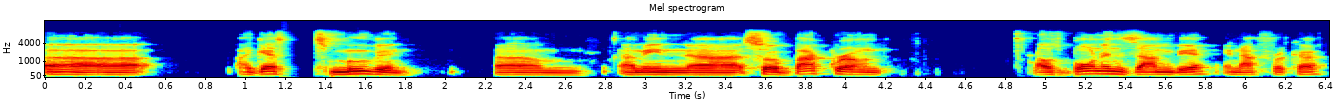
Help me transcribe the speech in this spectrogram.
uh, I guess moving. Um, I mean, uh, so background. I was born in Zambia in Africa.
